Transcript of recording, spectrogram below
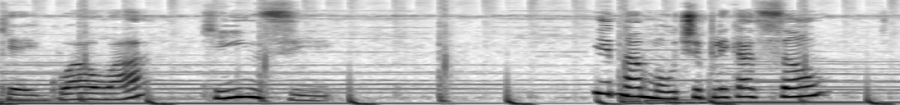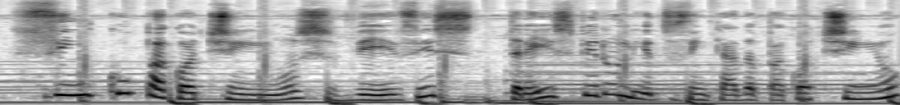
que é igual a 15. E na multiplicação, 5 pacotinhos vezes 3 pirulitos em cada pacotinho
